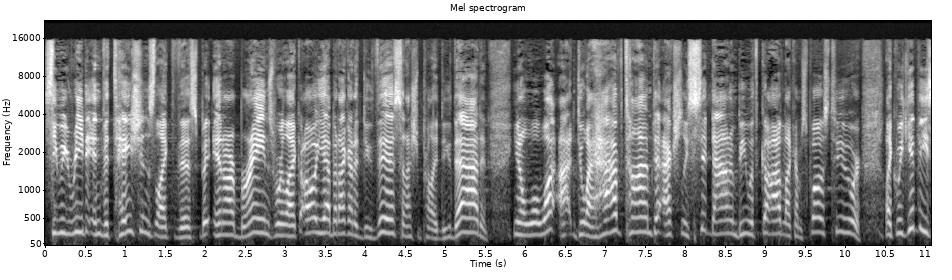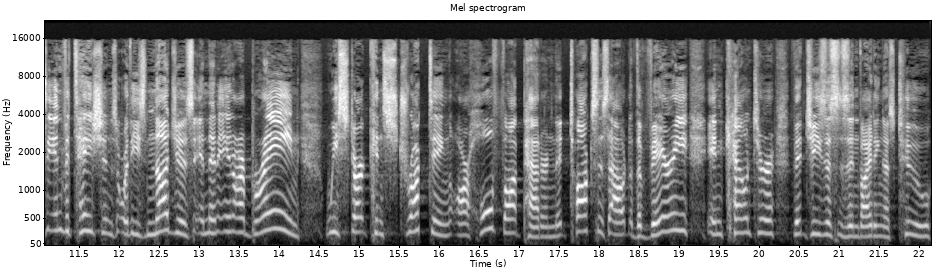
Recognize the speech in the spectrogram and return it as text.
See, we read invitations like this, but in our brains, we're like, oh, yeah, but I got to do this, and I should probably do that. And, you know, well, what? I, do I have time to actually sit down and be with God like I'm supposed to? Or like we get these invitations or these nudges, and then in our brain, we start constructing our whole thought pattern that talks us out of the very encounter that Jesus is inviting us to,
